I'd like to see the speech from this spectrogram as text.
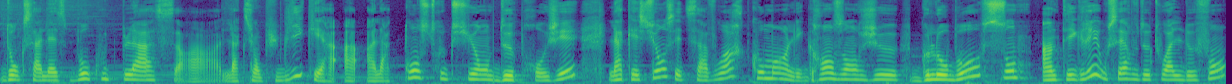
Donc ça laisse beaucoup de place à l'action publique et à, à, la construction de projets. La question, c'est de savoir comment les grands enjeux globaux sont intégrés ou servent de toile de fond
